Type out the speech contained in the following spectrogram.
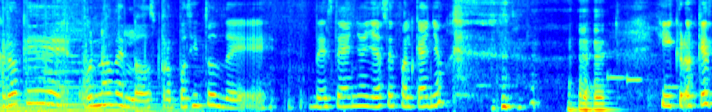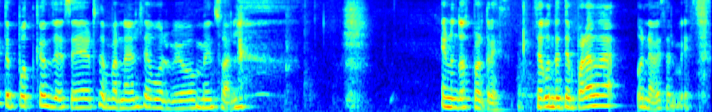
Creo que uno de los propósitos de, de este año ya se fue al caño. y creo que este podcast de ser semanal se volvió mensual. en un 2x3. Segunda temporada, una vez al mes.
